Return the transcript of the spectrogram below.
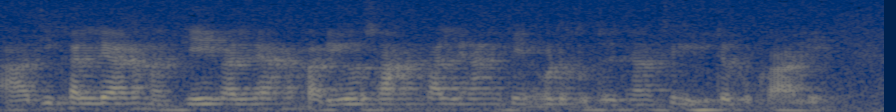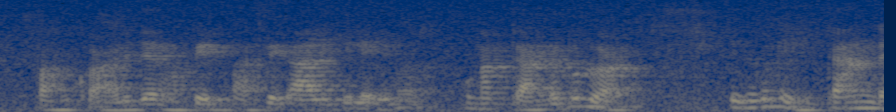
ආදි කල්යාණ මධ්‍ය කල්යාණ පරිෝසాన කල්යාණ කියනකොට බුදුසසුනේ හිටපු කාලේ පහු කාලේ දැන් අපේ පස්සේ කාලේ කියලා එහෙම උනක් ගන්න පුළුවන්. ඒකකට හිතනද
